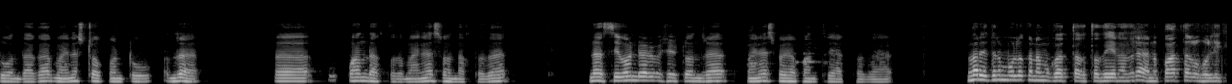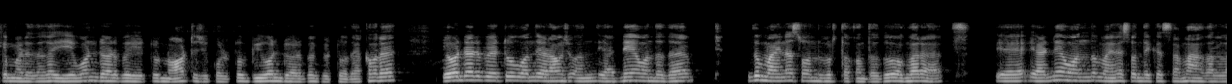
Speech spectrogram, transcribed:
ಟು ಅಂದಾಗ ಮೈನಸ್ ಟು ಅಪಾನ್ ಟು ಅಂದ್ರ ಒಂದ್ ಆಗ್ತದ. ಮೈನಸ್ ಒಂದ್ ಆಗ್ತದ. ಇನ್ನ c one divide by two ಅಂದ್ರೆ ಮೈನಸ್ ಫೈವ್ ಅಪಾನ್ ತ್ರೀ ಆಗ್ತದ. ಅಂದ್ರೆ ಇದ್ರ ಮೂಲಕ ನಮ್ಗೆ ಗೊತ್ತಾಗ್ತದೆ ಏನಂದ್ರೆ ಅನುಪಾತಗಳ ಹೋಲಿಕೆ ಮಾಡಿದಾಗ a one divide by a two not is equal to b one divide by b two ಯಾಕಂದ್ರೆ ಡಿವೈಡ್ ಬೈ ಟು ಒಂದ್ ಎಡಾಂಶ ಒಂದ್ ಎರಡನೇ ಒಂದ್ ಅದ. ಇದು ಮೈನಸ್ ಒಂದ್ ಬರ್ತಕ್ಕಂಥದ್ದು. ಹಂಗಾರ ಎರಡನೇ ಒಂದು ಮೈನಸ್ ಒಂದಕ್ಕೆ ಸಮ ಆಗಲ್ಲ.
